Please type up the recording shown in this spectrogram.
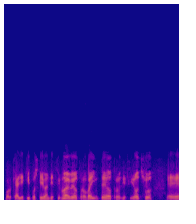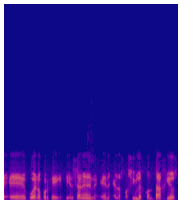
porque hay equipos que llevan 19, otros 20, otros 18, bueno, porque piensan en, en, los posibles contagios,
